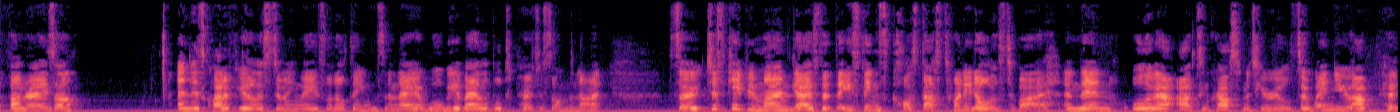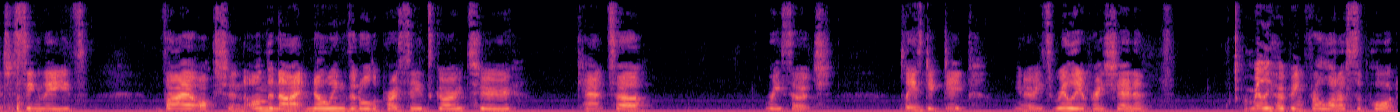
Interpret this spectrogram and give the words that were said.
fundraiser. And there's quite a few of us doing these little things and they will be available to purchase on the night. So just keep in mind guys that these things cost us $20 to buy and then all of our arts and crafts materials. So when you are purchasing these via auction on the night, knowing that all the proceeds go to cancer research, please dig deep. You know, it's really appreciated. I'm really hoping for a lot of support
